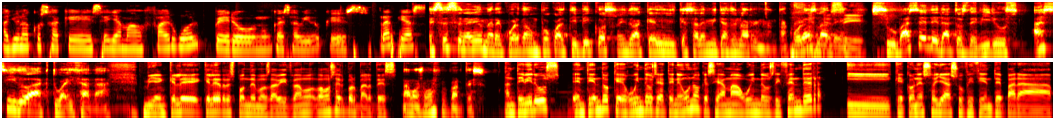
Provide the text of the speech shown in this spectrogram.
Hay una cosa que se llama firewall, pero nunca he sabido qué es. Gracias. Este escenario me recuerda un poco al típico sonido aquel que sale en mitad de una reunión. ¿Te acuerdas? La de sí. su base de datos de virus ha sido actualizada. Bien, ¿qué le, qué le respondemos, David? Vamos, vamos a ir por partes. Vamos, vamos por partes. Antivirus, entiendo que Windows ya tiene uno que se llama Windows Defender y y que con eso ya es suficiente para,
